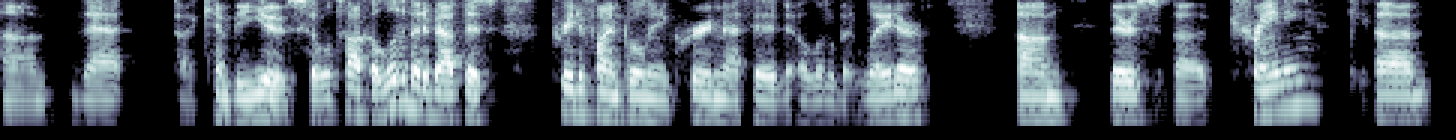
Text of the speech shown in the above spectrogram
um, that uh, can be used. So we'll talk a little bit about this predefined Boolean query method a little bit later. Um, there's uh, training, um,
